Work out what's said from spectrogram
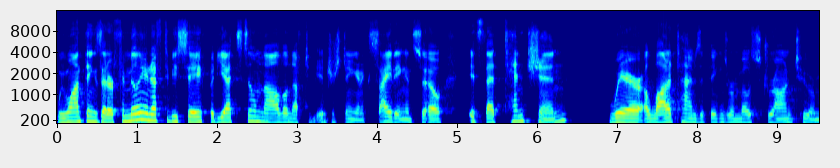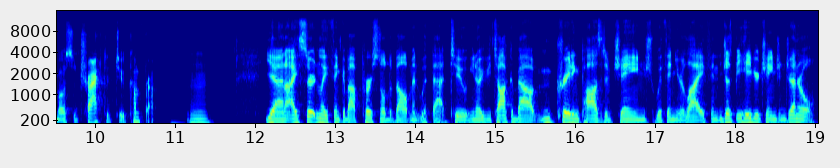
We want things that are familiar enough to be safe, but yet still novel enough to be interesting and exciting. And so it's that tension where a lot of times the things we're most drawn to or most attracted to come from. Mm. Yeah, and I certainly think about personal development with that too. You know, if you talk about creating positive change within your life and just behavior change in general,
